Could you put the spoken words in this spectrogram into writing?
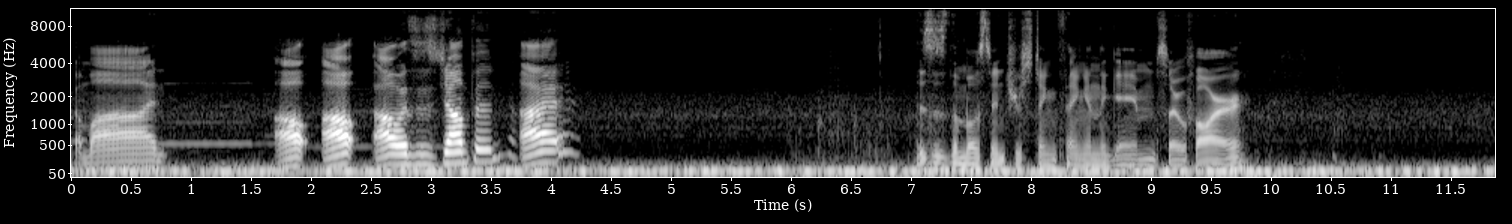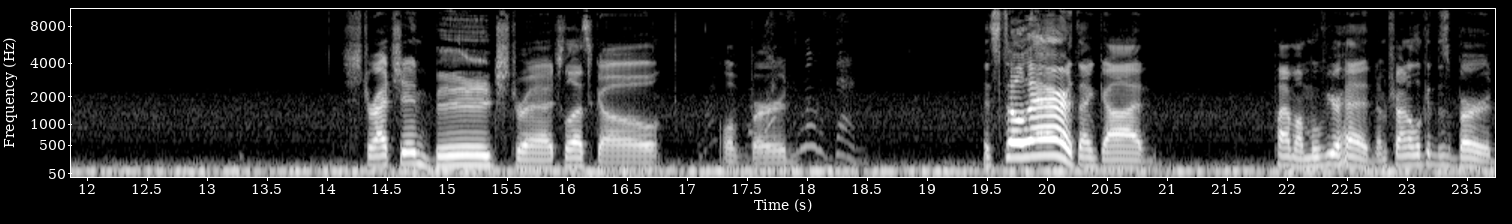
Come on. Oh, oh, oh, is this jumping? Alright. This is the most interesting thing in the game so far. Stretching, big stretch. Let's go. Love bird. Let's move then. It's still there, thank God. Paimon, move your head. I'm trying to look at this bird.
